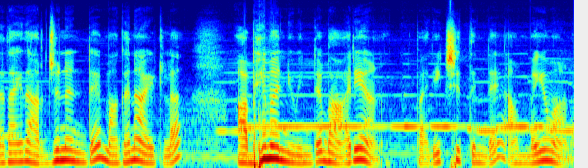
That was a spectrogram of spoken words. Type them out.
അതായത് അർജുനന്റെ മകനായിട്ടുള്ള അഭിമന്യുവിന്റെ ഭാര്യയാണ് പരീക്ഷത്തിന്റെ അമ്മയുമാണ്.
